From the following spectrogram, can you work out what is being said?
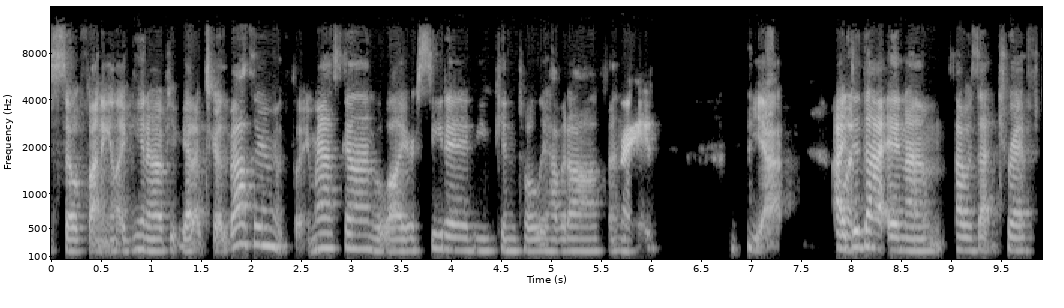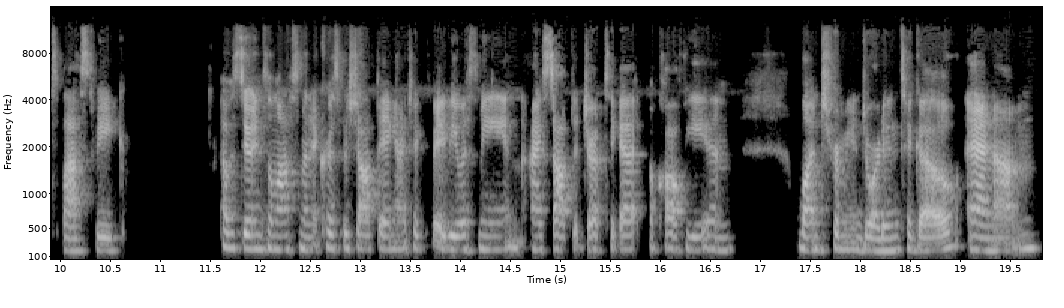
so funny. Like, you know, if you get up to go to the bathroom, you put your mask on, but while you're seated, you can totally have it off. And Right. yeah. I did that in um I was at Drift last week. I was doing some last minute Christmas shopping. I took baby with me and I stopped at Drift to get a coffee and lunch for me and Jordan to go. And um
